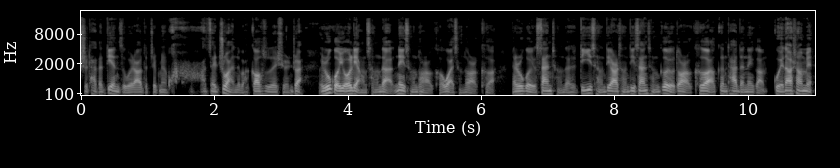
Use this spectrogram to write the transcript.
是它的电子围绕的这边哗在转，对吧？高速在旋转。如果有两层的，内层多少颗，外层多少颗？那如果有三层的，第一层、第二层、第三层各有多少颗？跟它的那个轨道上面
